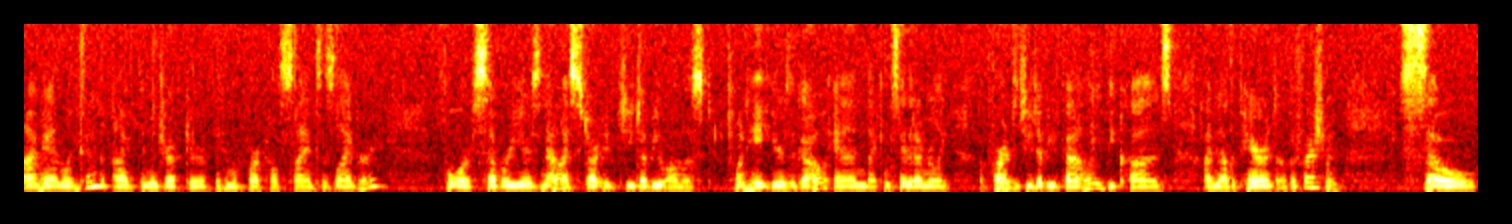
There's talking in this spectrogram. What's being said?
I'm Anne Linton. I've been the director of the Himmelfarb Health Sciences Library for several years now. I started GW almost 28 years ago, and I can say that I'm really a part of the GW family because I'm now the parent of a freshman. So,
